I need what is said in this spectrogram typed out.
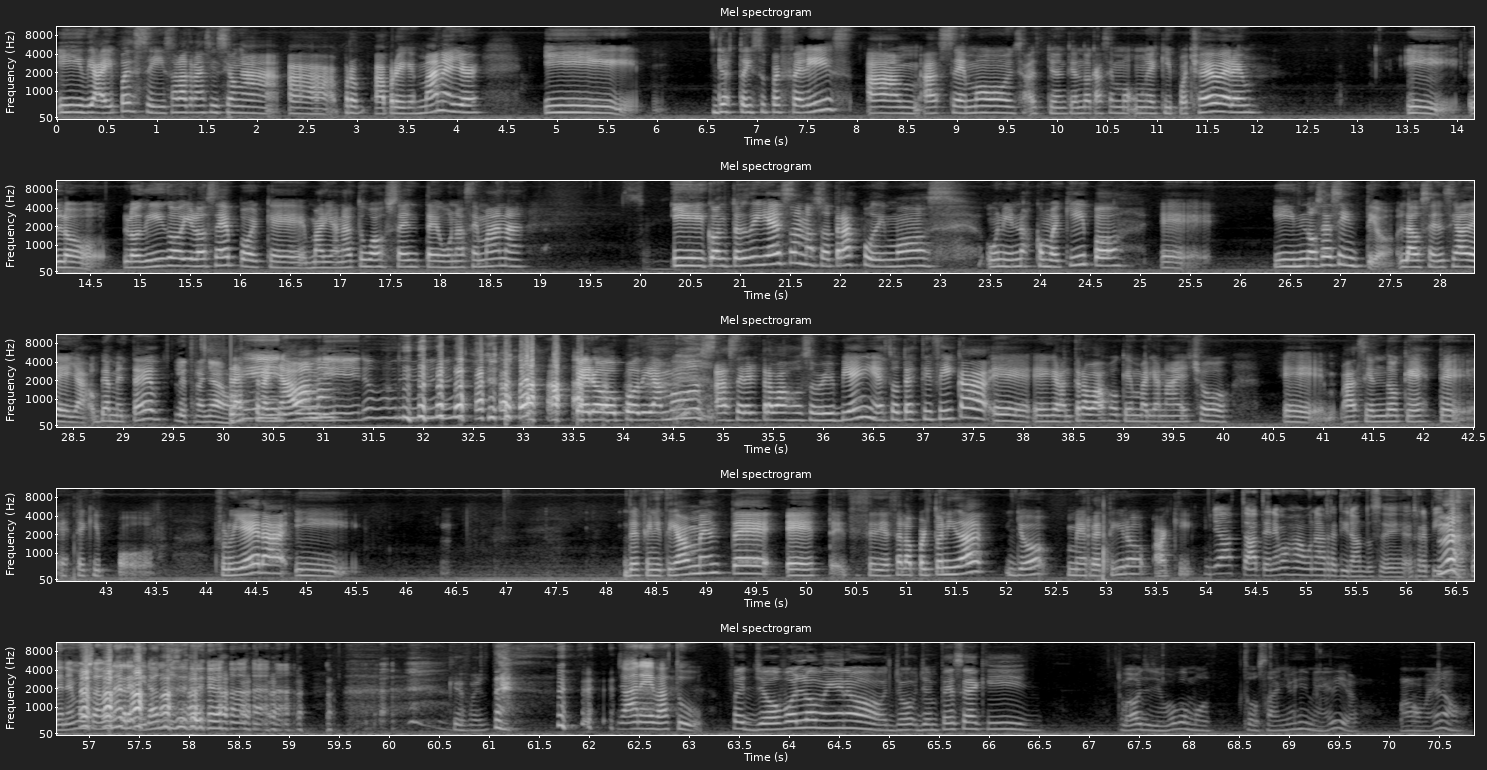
y de ahí pues se hizo la transición a, a, a Project Manager y yo estoy súper feliz. hacemos, yo entiendo que hacemos un equipo chévere. Y lo, lo, digo y lo sé porque Mariana estuvo ausente una semana. Y con todo y eso, nosotras pudimos unirnos como equipo. Eh, y no se sintió la ausencia de ella. Obviamente le extrañábamos. La extrañábamos. pero podíamos hacer el trabajo súper bien y eso testifica eh, el gran trabajo que Mariana ha hecho eh, haciendo que este, este equipo fluyera y definitivamente este, si se diese la oportunidad yo me retiro aquí. Ya está, tenemos a una retirándose, repito, tenemos a una retirándose. Qué fuerte. Janet, vas tú. Pues yo por lo menos, yo, yo empecé aquí, wow, yo llevo como dos años y medio, más o menos.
